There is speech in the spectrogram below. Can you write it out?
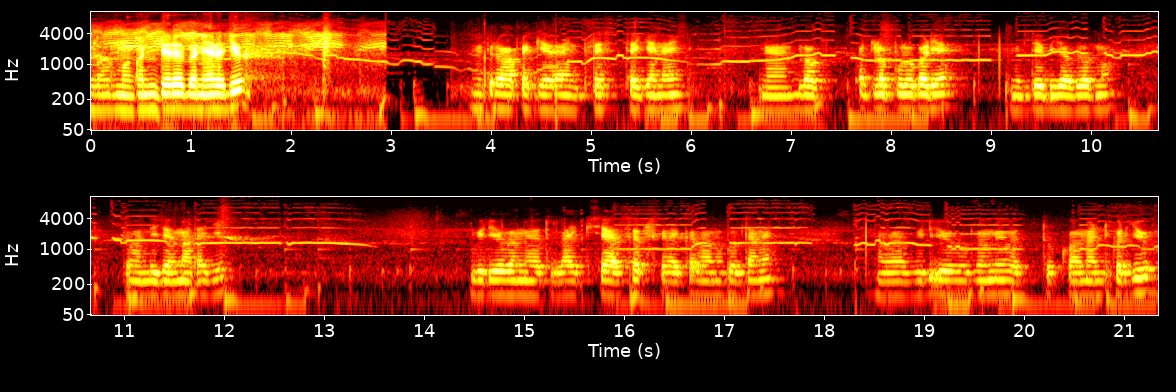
બ્લોગમાં કન્ટેન્ટ બન્યા રહેજો. મિત્રો, આપણે ઘેર ફ્રેશ થઈ ગયા નહીં. ને બ્લોગ એટલો પૂરો કરીએ. મિલતે બીજા બ્લોગમાં. તો અંદી જય માતાજી. વીડિયો ગમે તો લાઈક શેર સબસ્ક્રાઈબ કરવાનું ભૂલતા નહીં. વીડિયો ગમ્યો હોય તો કોમેન્ટ કરજો.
